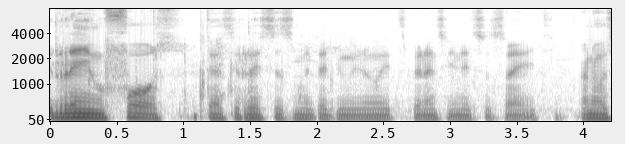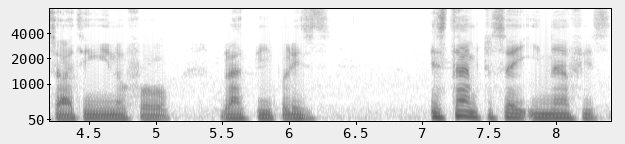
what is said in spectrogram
reinforce that racism that you know experience in the society. And also, I think you know for black people is it's time to say enough is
